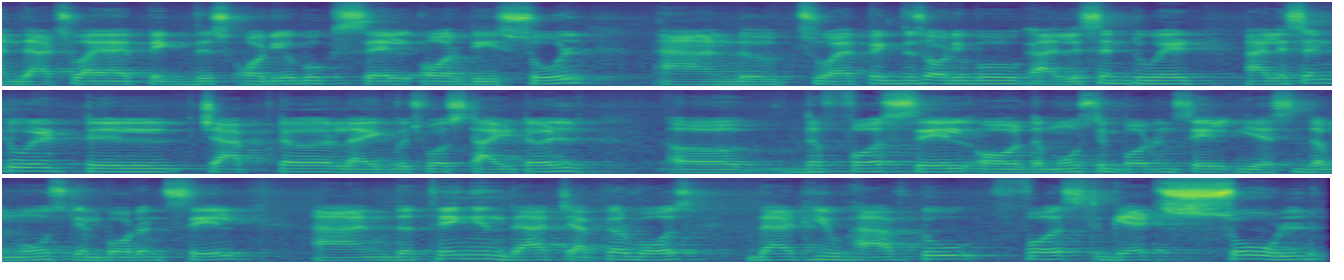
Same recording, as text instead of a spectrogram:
and that's why I picked this audiobook sell or be sold. And uh, so I picked this audiobook I listened to it. I listened to it till chapter like which was titled uh, the first sale or the most important sale. Yes the most important sale and the thing in that chapter was that you have to first get sold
